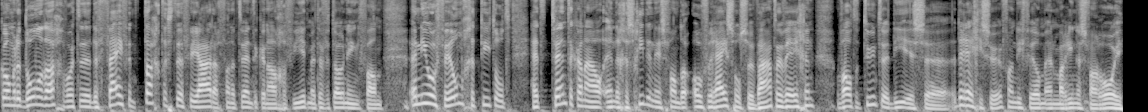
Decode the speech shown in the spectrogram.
Komende donderdag wordt de 85ste verjaardag van het Twente-kanaal gevierd... met de vertoning van een nieuwe film getiteld... Het Twente-kanaal en de geschiedenis van de Overijsselse waterwegen. Walter Tunte die is uh, de regisseur van die film... en Marinus van Rooij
